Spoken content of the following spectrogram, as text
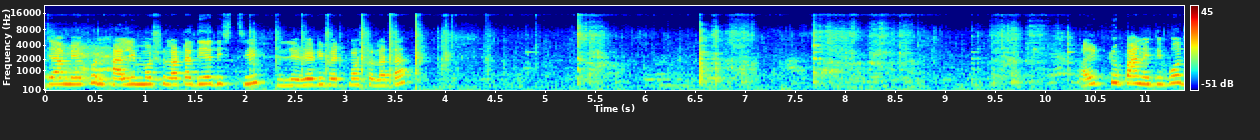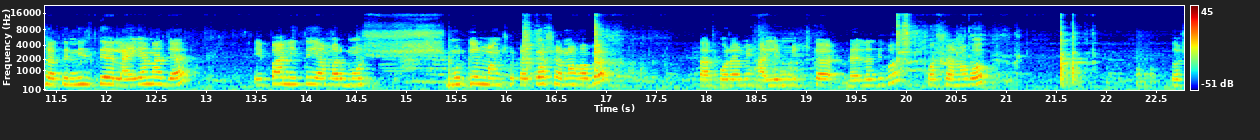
যে আমি এখন হালিম মশলাটা দিয়ে দিচ্ছি রেডিমেড মশলাটা আর একটু পানি দিব যাতে নিচ দিয়ে লাইগা না যায়। এই পানিতেই আমার মুরগির মাংসটা কষানো হবে। তারপরে আমি হালিম মিক্সটা ডাইলা দিব, কষানো হোক। দশ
